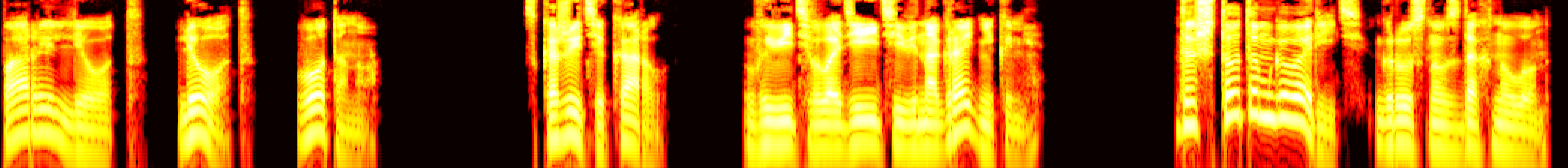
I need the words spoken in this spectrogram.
Пары лед. Лед. Вот оно. Скажите, Карл, вы ведь владеете виноградниками? Да что там говорить, грустно вздохнул он.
